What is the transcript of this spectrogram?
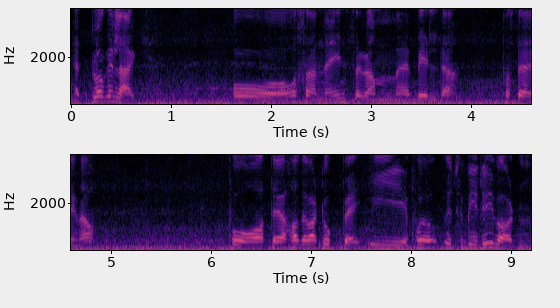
et blogginnlegg og også en Instagram-bilde, på at jeg hadde vært oppe i, på, ut forbi Ryvarden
